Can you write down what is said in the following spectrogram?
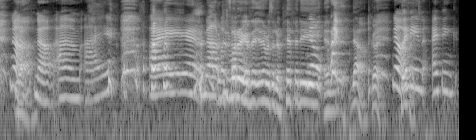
no, Yeah. no. Um, I, I, not. I'm just whatsoever. wondering if there there was an epiphany. No. And no, good. No, Perfect. I mean, I think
